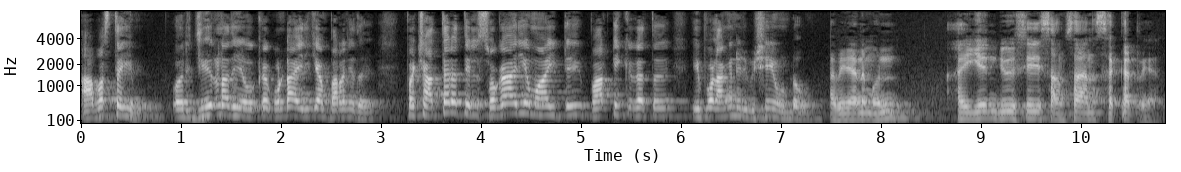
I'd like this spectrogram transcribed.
അവസ്ഥയും ഒരു ജീർണതയും ഒക്കെ കൊണ്ടായിരിക്കാം പറഞ്ഞത്. പക്ഷെ അത്തരത്തിൽ സ്വകാര്യമായിട്ട് പാർട്ടിക്കകത്ത് ഇപ്പോൾ അങ്ങനെ ഒരു വിഷയമുണ്ടോ? അത് ഞാൻ മുൻ ഐ എൻ യു സി സംസ്ഥാന സെക്രട്ടറിയാണ്.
